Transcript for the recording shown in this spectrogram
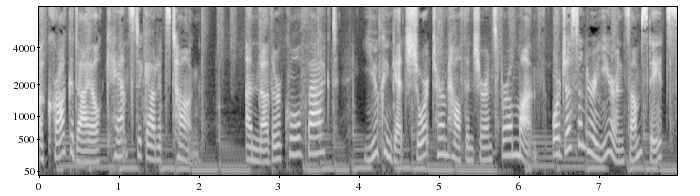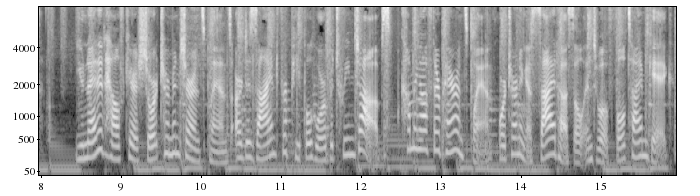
a crocodile can't stick out its tongue. Another cool fact you can get short term health insurance for a month or just under a year in some states. United Healthcare short term insurance plans are designed for people who are between jobs, coming off their parents' plan, or turning a side hustle into a full time gig.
